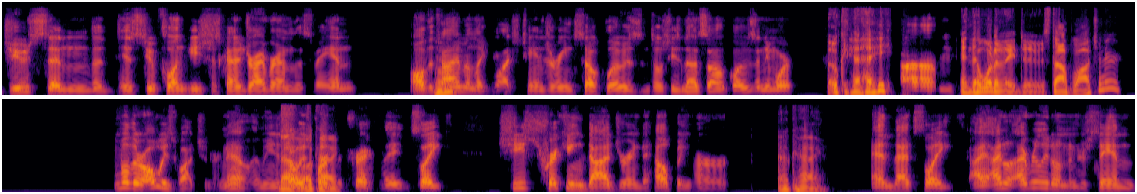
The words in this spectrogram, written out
Juice and the his two flunkies just kind of drive around in this van all the Huh? time and like watch Tangerine sell clothes until she's not selling clothes anymore. okay. Um, And then what do they do? Stop watching her? well, they're always watching her. No, I mean it's No, always part of the trick. They, it's like she's tricking Dodger into helping her, Okay. and that's like I, I don't I really don't understand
